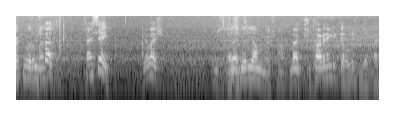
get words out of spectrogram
Yakmıyorum ben. Üstad. Sensei. Yavaş. Evet. Hiçbir yeri yanmıyor şu an. Bak şu kahverengilikler oluşmayacak bak.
